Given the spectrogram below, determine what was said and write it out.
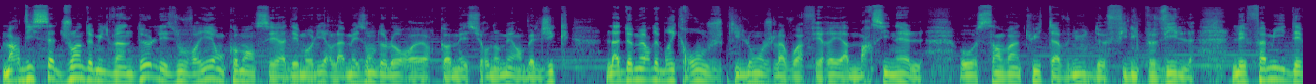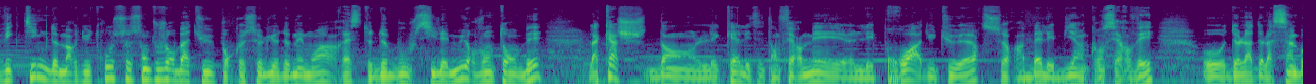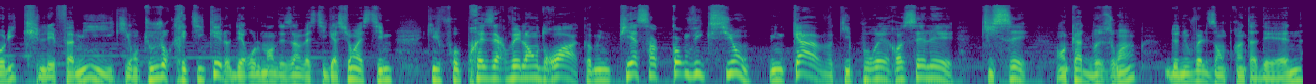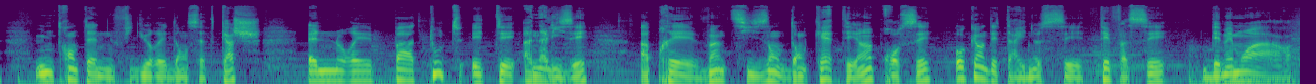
Mardi 7 juin 2022, les ouvriers ont commencé à démolir la maison de l'horreur, comme est surnommée en Belgique la demeure de briques rouges qui longe la voie ferrée à Marcinelle, au 128 avenue de Philippeville. Les familles des victimes de Marc Dutroux se sont toujours battues pour que ce lieu de mémoire reste debout. Si les murs vont tomber, la cache dans lesquelles étaient enfermés les proies du tueur sera bel et bien conservée. Au-delà de la symbolique, les familles qui ont toujours critiqué le déroulement des investigations estiment qu'il faut préserver l'endroit comme une pièce en conviction, une cave qui pourrait receler qui sait, en cas de besoin, de nouvelles empreintes ADN, une trentaine figuraient dans cette cache. Elles n'auraient pas toutes été analysées. Après 26 ans d'enquête et un procès, aucun détail ne s'est effacé des mémoires.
